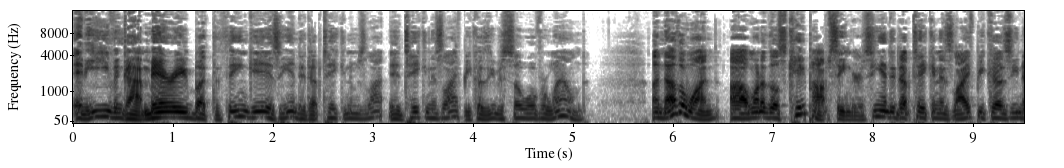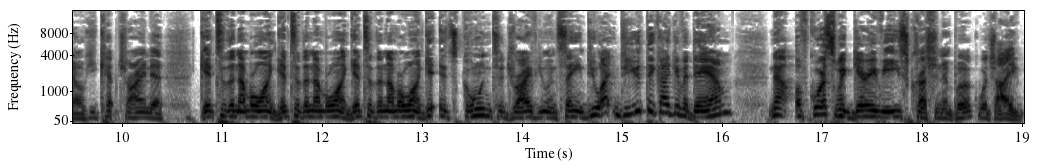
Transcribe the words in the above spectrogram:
and he even got married. But the thing is, he ended up taking his life, eh, taking his life because he was so overwhelmed another one, uh, one of those K-pop singers. He ended up taking his life because, you know, he kept trying to get to the number one, get to the number one, get to the number one. Get, it's going to drive you insane. Do I, do you think I give a damn? Now, of course, with Gary Vee's Crushing It book, which I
